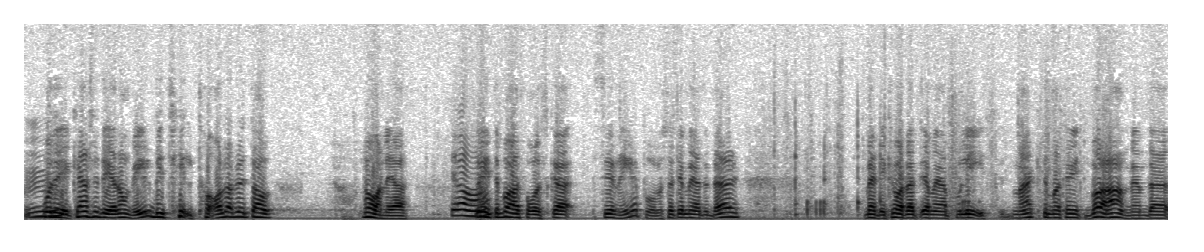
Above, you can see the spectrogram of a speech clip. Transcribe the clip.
Mm. Och det är kanske det de vill bli tilltalade utav vanliga Ja. och inte bara att folk ska se ner på dem. Så att jag menar det där. Men det är klart att jag menar polismakten, man kan ju inte bara använda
